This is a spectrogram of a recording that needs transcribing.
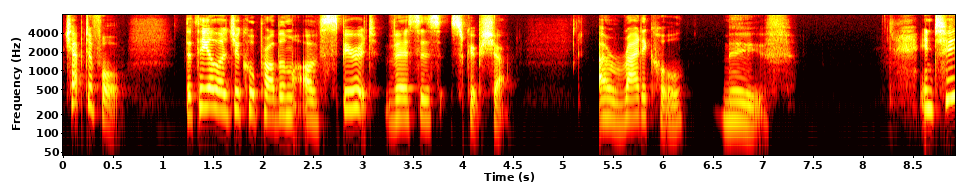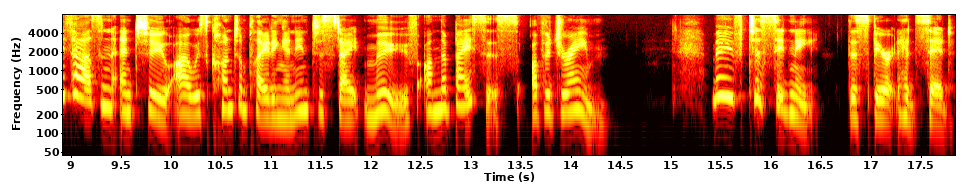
Chapter 4 the theological problem of spirit versus scripture. A radical move. In 2002, I was contemplating an interstate move on the basis of a dream. Move to Sydney, the Spirit had said,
